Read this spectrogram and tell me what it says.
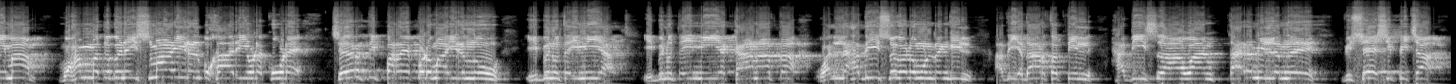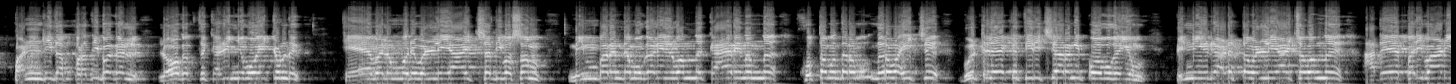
ഇമാം മുഹമ്മദ് ഇസ്മായിൽ ബുഖാരിയുടെ കൂടെ ചേർത്തി പറയപ്പെടുമായിരുന്നു ഇബ്നു തൈമിയ ഇബ്നു തൈമിയ കാണാത്ത വല്ല ഹദീസുകളും ഉണ്ടെങ്കിൽ അത് യഥാർത്ഥത്തിൽ ഹദീസ് ആവാൻ തരമില്ലെന്ന് വിശേഷിപ്പിച്ച പണ്ഡിത പ്രതിഭകൾ ലോകത്ത് കഴിഞ്ഞു പോയിട്ടുണ്ട് കേവലം ഒരു വെള്ളിയാഴ്ച ദിവസം മിമ്പറിന്റെ മുകളിൽ വന്ന് കയറി നിന്ന് ഹുത്തമ നിർവഹിച്ച് വീട്ടിലേക്ക് തിരിച്ചിറങ്ങി പോവുകയും പിന്നീട് അടുത്ത വെള്ളിയാഴ്ച വന്ന് അതേ പരിപാടി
